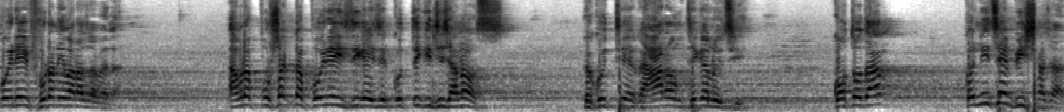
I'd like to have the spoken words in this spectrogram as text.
পরেই ফোটানি মারা যাবে না। আমরা পোশাকটা পরেই জিগাই যে করতে কিনছি জানস? করতে আরং থেকে লইছি। কত দাম? নিচে বিশ হাজার।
